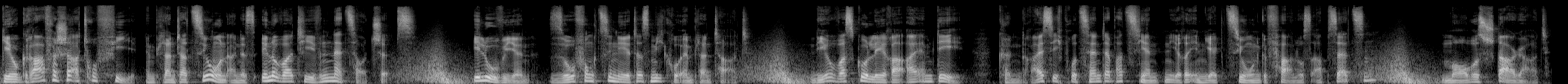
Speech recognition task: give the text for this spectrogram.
Geografische Atrophie, Implantation eines innovativen Netzhautchips. Illuvien, so funktioniert das Mikroimplantat. Neovaskulärer AMD, können 30% der Patienten ihre Injektion gefahrlos absetzen? Morbus Stargardt,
